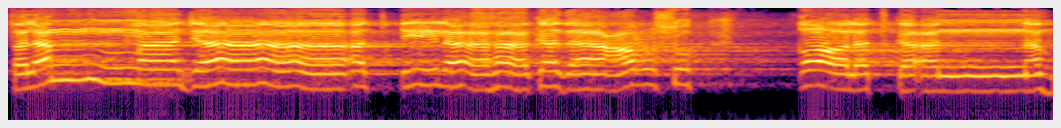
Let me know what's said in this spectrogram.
فلما جاءت قيل أهكذا عرشك؟ قالت كأنه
